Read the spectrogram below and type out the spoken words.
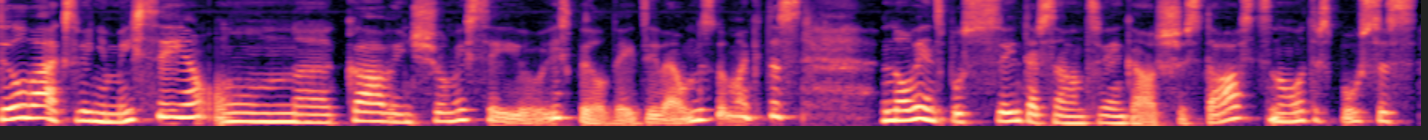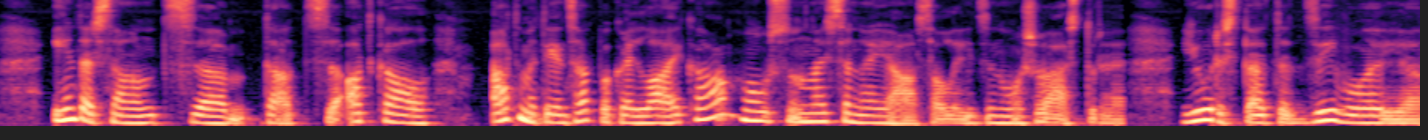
cilvēks, viņa misija un kā viņš šo misiju izpildīja dzīvē. Un es domāju, ka tas no vienas puses interesants vienkārši stāsts, no otras puses interesants tāds atkal atmetiens atpakaļ laikā, mūsu nesenajā salīdzinošā vēsturē. Juris tātad dzīvoja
